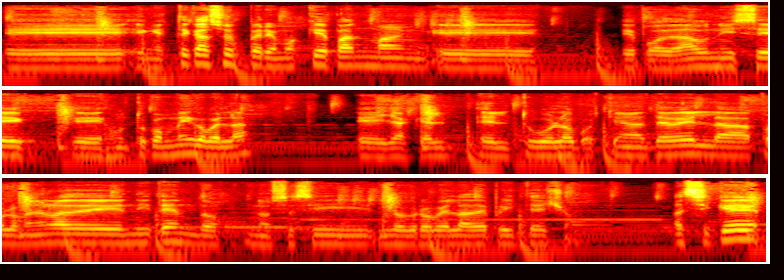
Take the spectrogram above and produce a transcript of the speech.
Eh, en este caso esperemos que Batman pueda unirse junto conmigo, ¿verdad? ya que él, tuvo la oportunidad de verla, por lo menos la de Nintendo, no sé si logró ver la de PlayStation. Así que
